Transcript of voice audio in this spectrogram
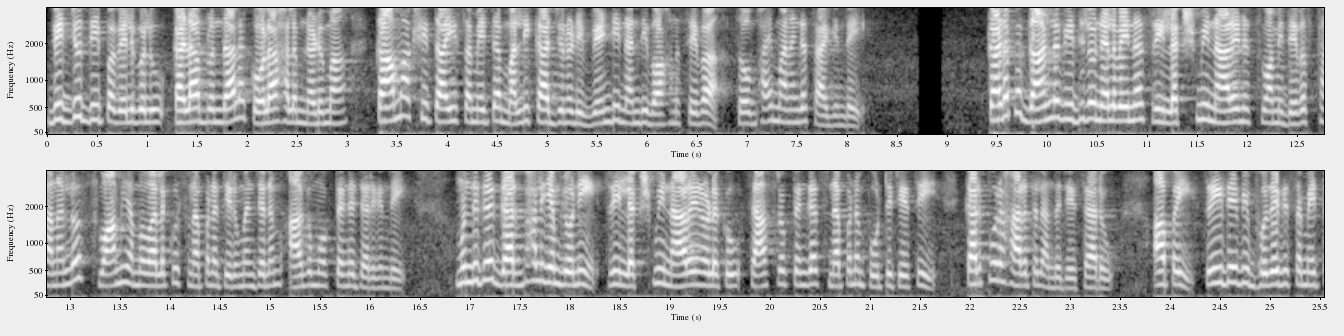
విద్యుత్ దీప వెలుగులు కళా బృందాల కోలాహలం నడుమ కామాక్షి తాయి సమేత మల్లికార్జునుడి వెండి నంది వాహన సేవ శోభాయమానంగా సాగింది. కడప గాండ్ల వీధిలో నెలవైన శ్రీ లక్ష్మీ నారాయణ స్వామి దేవస్థానంలో స్వామి అమ్మవార్లకు స్నపన తిరుమంజనం ఆగమోక్తంగా జరిగింది. ముందుగా గర్భాలయంలోని శ్రీ లక్ష్మీ నారాయణులకు శాస్త్రోక్తంగా స్నపనం పూర్తి చేసి కర్పూర హారతలు అందజేశారు. ఆపై శ్రీదేవి భూదేవి సమేత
